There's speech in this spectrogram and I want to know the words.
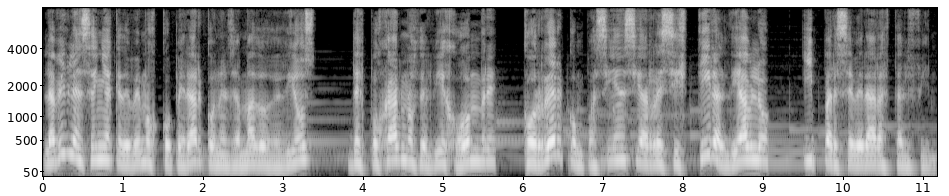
La Biblia enseña que debemos cooperar con el llamado de Dios, despojarnos del viejo hombre correr con paciencia, resistir al diablo y perseverar hasta el fin.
